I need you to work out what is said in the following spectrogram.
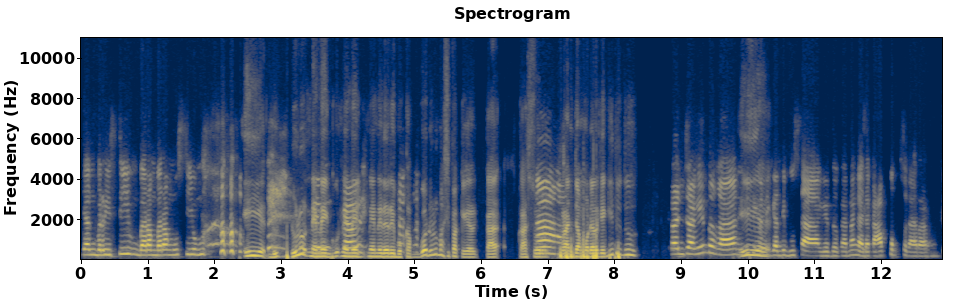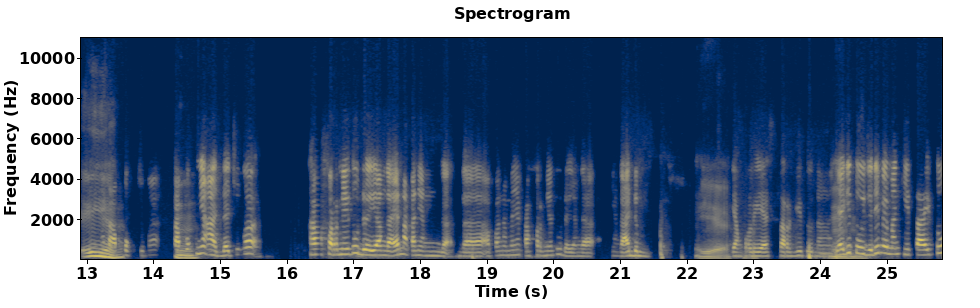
yang berisi barang-barang museum. iya, dulu nenek gua, nenek nenek dari bokap gua dulu masih pakai ka, kasur nah, ranjang model kayak gitu tuh. Ranjang itu kan, iya. cuma diganti busa gitu karena nggak ada kapuk sekarang. Iya. Kapuk cuma kapuknya hmm. ada cuma covernya itu udah yang nggak enak kan yang nggak nggak apa namanya covernya tuh udah yang nggak yang nggak adem. Iya. Yang polyester gitu. Nah, ya hmm. ya gitu. Jadi memang kita itu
